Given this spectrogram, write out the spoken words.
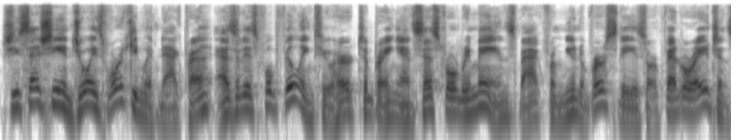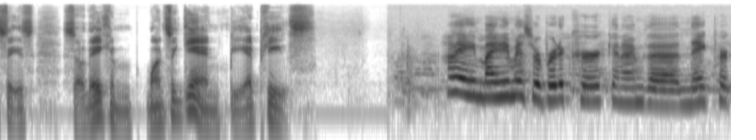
She says she enjoys working with NAGPRA as it is fulfilling to her to bring ancestral remains back from universities or federal agencies so they can once again be at peace. Hi, my name is Roberta Kirk, and I'm the NAGPRA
